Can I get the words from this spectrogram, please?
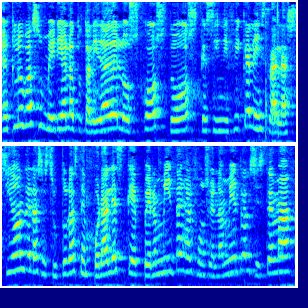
el club asumiría la totalidad de los costos que significa la instalación de las estructuras temporales que permitan el funcionamiento del sistema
